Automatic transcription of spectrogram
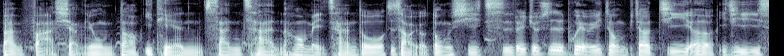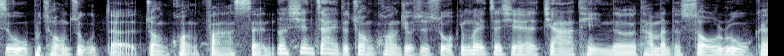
办法享用到一天三餐，然后。每餐都至少有东西吃，所以就是会有一种比较饥饿以及食物不充足的状况发生。那现在的状况就是说，因为这些家庭呢，他们的收入跟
